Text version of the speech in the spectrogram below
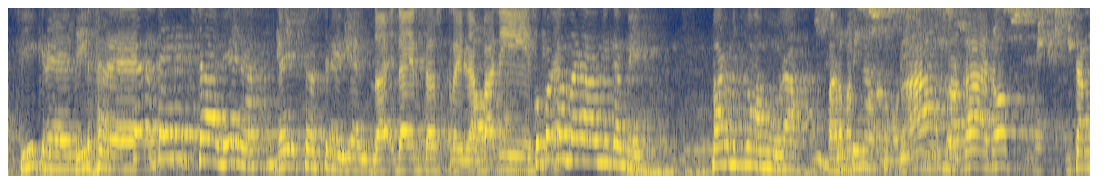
Secret. Secret. Pero direct sa ano yan ha? Direct sa Australian. Di- direct sa Australia. Bali, Kumbaga marami kami, para mas makamura. para mas Yung pinasok mura. dito. Ah, baga, ano, isang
